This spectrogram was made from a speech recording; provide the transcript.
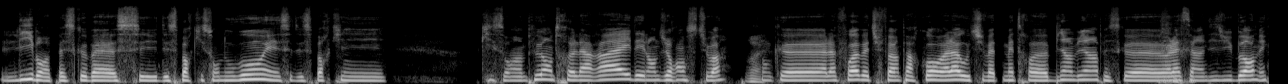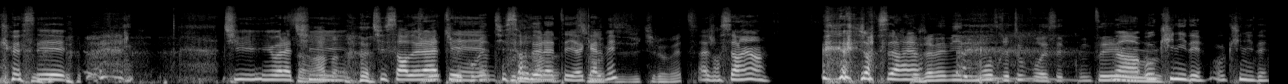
libre parce que bah c'est des sports qui sont nouveaux et c'est des sports qui qui sont un peu entre la ride et l'endurance, tu vois. Ouais. Donc euh, à la fois bah, tu fais un parcours voilà où tu vas te mettre euh, bien bien parce que voilà, c'est un 18 bornes et que c'est tu voilà, tu tu sors de Tu là, mets- tu mets de tu sors de là, rame t'es euh, calmé. 18 km. Ah, j'en sais rien. j'en sais rien. jamais mis une montre et tout pour essayer de compter Non, ou- aucune idée, aucune idée.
